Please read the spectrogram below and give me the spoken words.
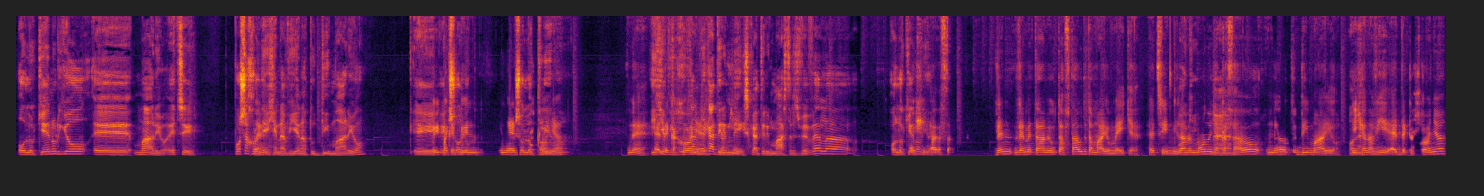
ολοκένουργιο ε, Μάριο, έτσι. Πόσα χρόνια ναι. έχει να βγει ένα 2D Μάριο; Ε, το είπα και πριν. Είναι χρόνια. Ναι, είχε, 11 χρόνια. Είχε κάτι remakes, κάτι remasters βέβαια, αλλά όχι, αυτά, δεν, δεν μετράμε ούτε αυτά ούτε τα Mario Maker. Έτσι. Μιλάμε μόνο για ναι, ναι. καθαρό νέο 2D Mario. Είχε να βγει 11 χρόνια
